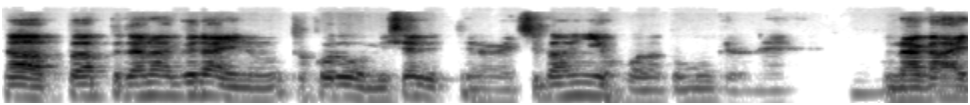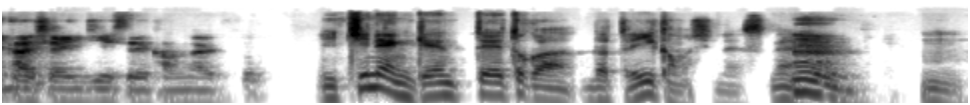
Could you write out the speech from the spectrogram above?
あアップアップだなぐらいのところを見せるっていうのが一番いい方法だと思うけどね。長い会社員人生で考えると。1年限定とかだったらいいかもしれないですね。うん。うん。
